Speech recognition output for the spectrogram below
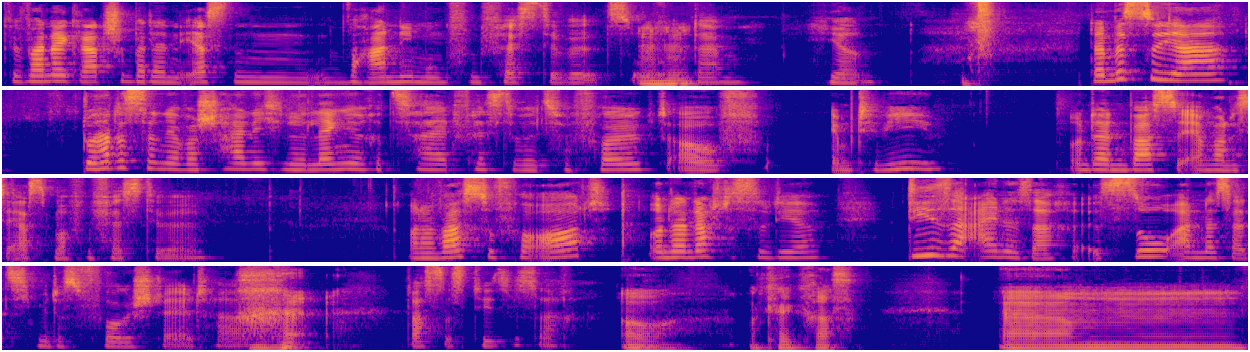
wir waren ja gerade schon bei deinen ersten Wahrnehmungen von Festivals so in deinem Hirn. Dann bist du ja, du hattest dann ja wahrscheinlich eine längere Zeit Festivals verfolgt auf MTV und dann warst du irgendwann das erste Mal auf dem Festival. Und dann warst du vor Ort und dann dachtest du dir, diese eine Sache ist so anders, als ich mir das vorgestellt habe. Was ist diese Sache? Oh, okay, krass. Ähm,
